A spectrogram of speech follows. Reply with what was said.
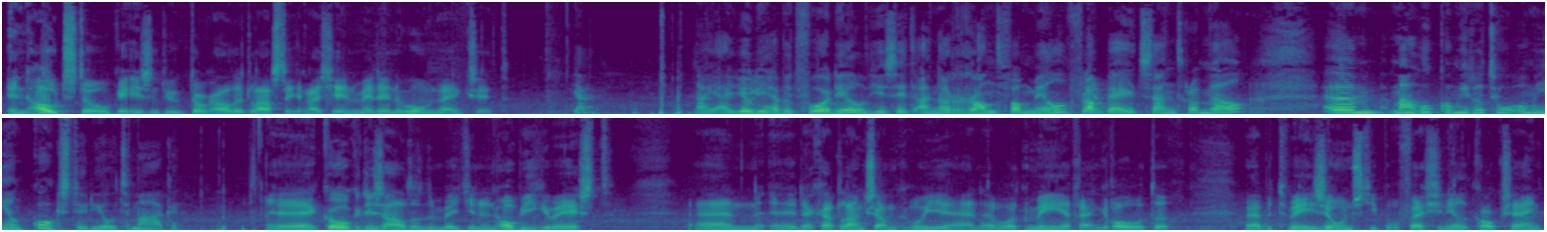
in hout stoken is natuurlijk toch altijd lastiger als je in, midden in een woonwijk zit. Nou ja, jullie hebben het voordeel, je zit aan de rand van Mil, vlakbij het centrum wel. Ehm, maar hoe kom je ertoe om hier een kookstudio te maken? Eh, koken is altijd een beetje een hobby geweest. En eh, dat gaat langzaam groeien en dat wordt meer en groter. We hebben twee zoons die professioneel kok zijn.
